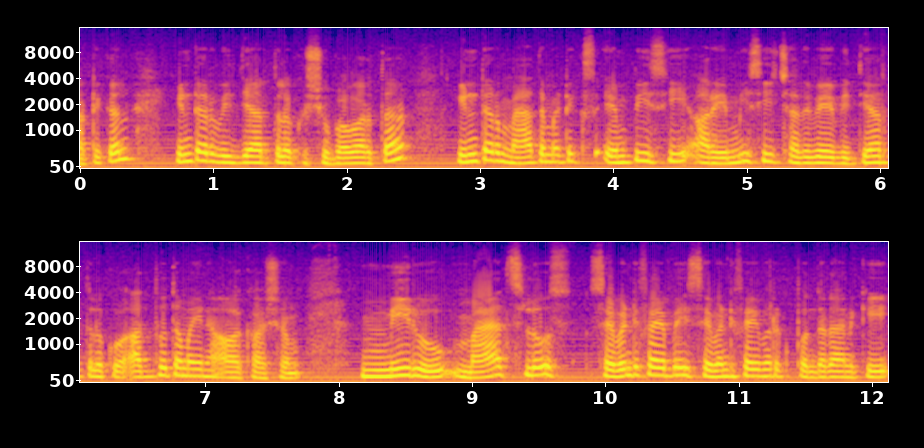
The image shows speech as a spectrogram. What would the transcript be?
ఆర్టికల్ ఇంటర్ విద్యార్థులకు శుభవార్త. Inter mathematics MPC or MEC చదివే విద్యార్థులకు అద్భుతమైన అవకాశం. మీరు మ్యాథ్స్లో seventy five by seventy five వరకు పొందడానికి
